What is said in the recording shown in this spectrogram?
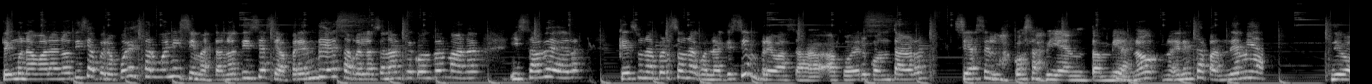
tengo una mala noticia, pero puede estar buenísima esta noticia si aprendes a relacionarte con tu hermana y saber que es una persona con la que siempre vas a, poder contar si hacen las cosas bien también, ¿no? En esta pandemia, digo,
